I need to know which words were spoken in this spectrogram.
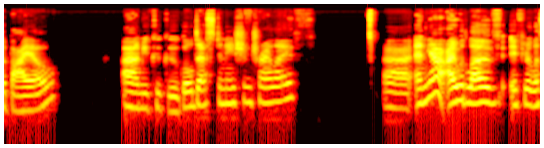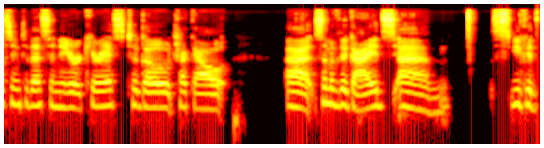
the bio. Um, you could Google destination trilife. Uh, and yeah, I would love if you're listening to this and you're curious to go check out uh, some of the guides. Um, you could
